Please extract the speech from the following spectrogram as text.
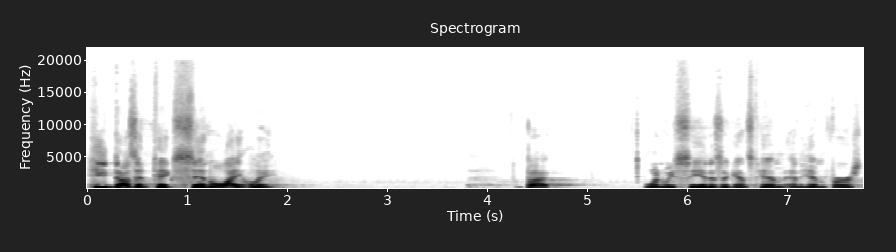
He doesn't take sin lightly. But when we see it as against Him and Him first,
